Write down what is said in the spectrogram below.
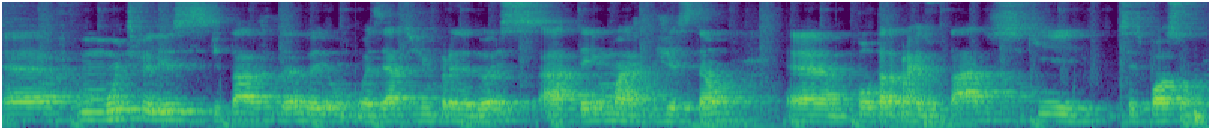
É, fico muito feliz de estar ajudando aí o, o exército de empreendedores a terem uma gestão é, voltada para resultados, que vocês possam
